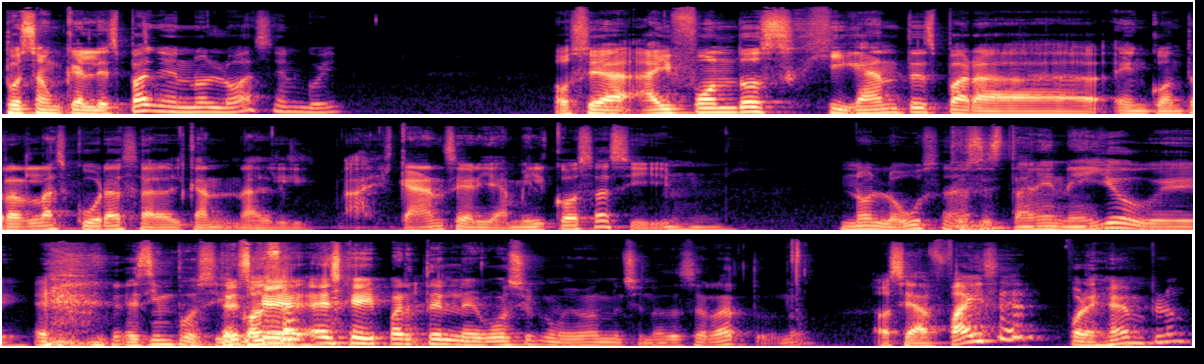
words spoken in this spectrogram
Pues aunque les paguen, no lo hacen, güey. O sea, hay fondos gigantes para encontrar las curas al, can- al- al cáncer y a mil cosas y no lo usan. Pues están en ello, güey. es imposible. Es que, es que hay parte del negocio, como habíamos mencionado hace rato, ¿no? O sea, Pfizer, por ejemplo,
